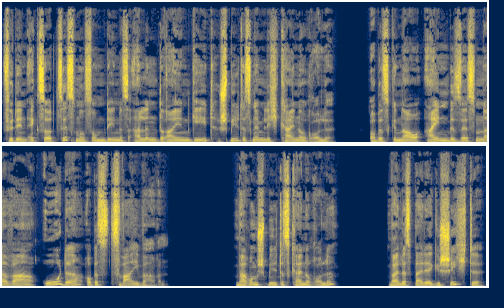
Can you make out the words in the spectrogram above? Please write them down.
Für den Exorzismus, um den es allen dreien geht, spielt es nämlich keine Rolle, ob es genau ein Besessener war oder ob es zwei waren. Warum spielt es keine Rolle? Weil es bei der Geschichte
